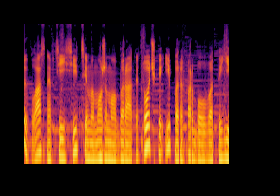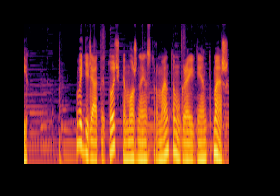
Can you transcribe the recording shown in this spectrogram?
і власне в цій сітці ми можемо обирати точки і перефарбовувати їх. Виділяти точки можна інструментом Gradient Mesh,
